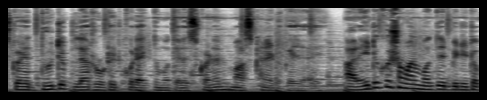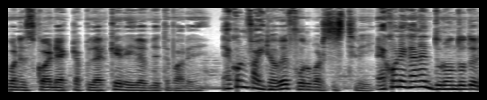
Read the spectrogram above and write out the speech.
স্কোয়াডের দুইটা প্লেয়ার রোটেট করে একদম ওদের স্কোয়াডের মাঝখানে ঢুকে যায়। আর এইটুকু সময়ের মধ্যে বিডি টপন স্কোয়াড একটা প্লেয়ারকে রিভাইভ দিতে পারে। এখন ফাইট হবে ফোর ভার্সেস থ্রি এখন এখানে দুরন্তদের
